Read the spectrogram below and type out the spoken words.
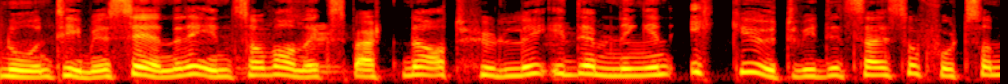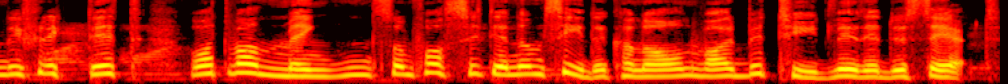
noen timer senere innså vannekspertene at hullet i demningen ikke utvidet seg så fort som de fryktet, og at vannmengden som fosset gjennom sidekanalen var betydelig redusert.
